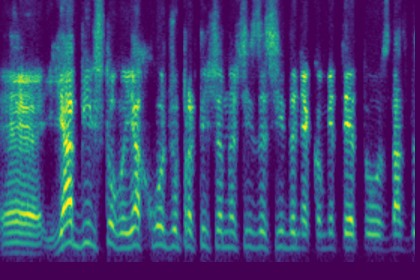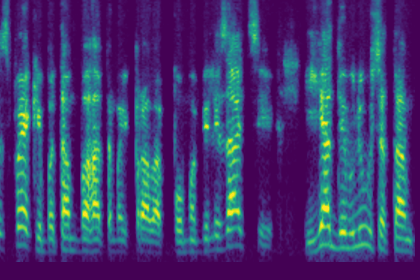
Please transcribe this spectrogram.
Е, я більш того, я ходжу практично на всі засідання комітету з нацбезпеки, бо там багато моїх правок по мобілізації, і я дивлюся там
